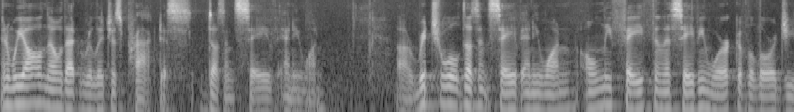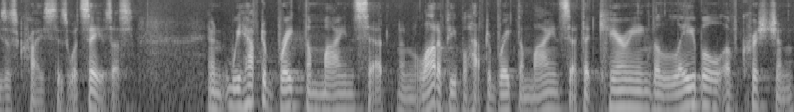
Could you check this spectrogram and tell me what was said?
And we all know that religious practice doesn't save anyone. Uh, ritual doesn't save anyone. Only faith in the saving work of the Lord Jesus Christ is what saves us. And we have to break the mindset, and a lot of people have to break the mindset that carrying the label of Christian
